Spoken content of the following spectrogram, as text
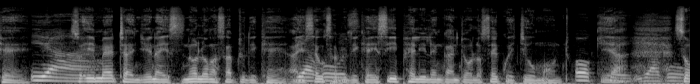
care Yeah. so imetha njena is no longer subjudice care ayisekho Ngiyakuzwa. subjudice care isiphelile enkantolo segwetshe umuntu Okay, ngiyakuzwa. so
